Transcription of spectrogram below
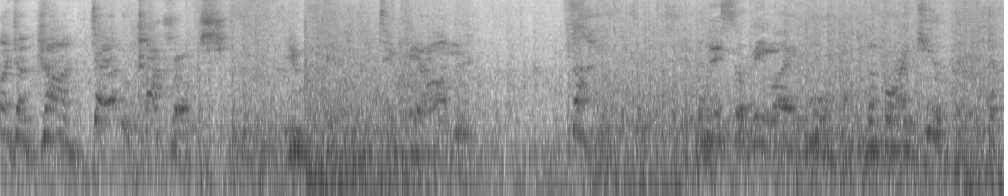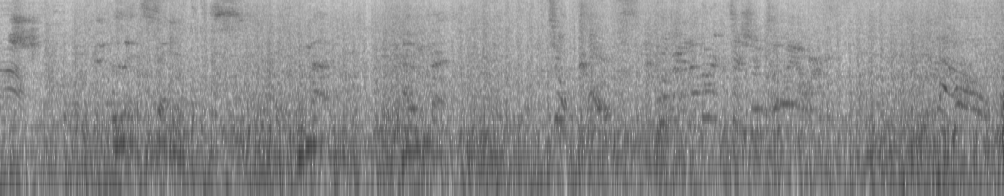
like a goddamn cockroach! You think you can take me on? Fine. This'll be my warm-up before I kill the bitch. Let's settle this. Man and man. Your corpse will be another addition to my army! Oh,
